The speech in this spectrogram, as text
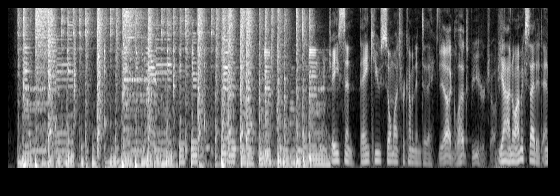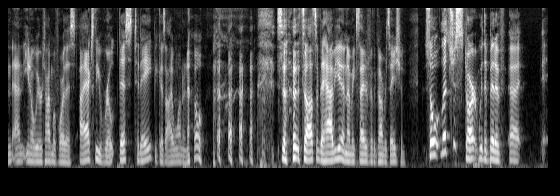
Jason, thank you so much for coming in today. Yeah, glad to be here, Josh. Yeah, no, I'm excited. And and you know, we were talking before this. I actually wrote this today because I want to know. so it's awesome to have you and I'm excited for the conversation. So, let's just start with a bit of uh,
